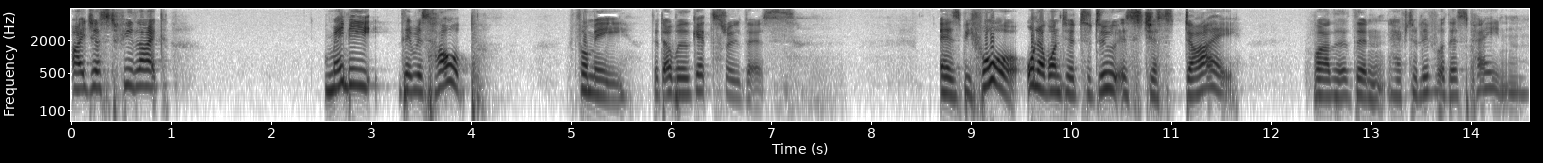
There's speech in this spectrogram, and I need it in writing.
I just feel like maybe there is hope for me that I will get through this. As before, all I wanted to do is just die rather than have to live with this pain.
